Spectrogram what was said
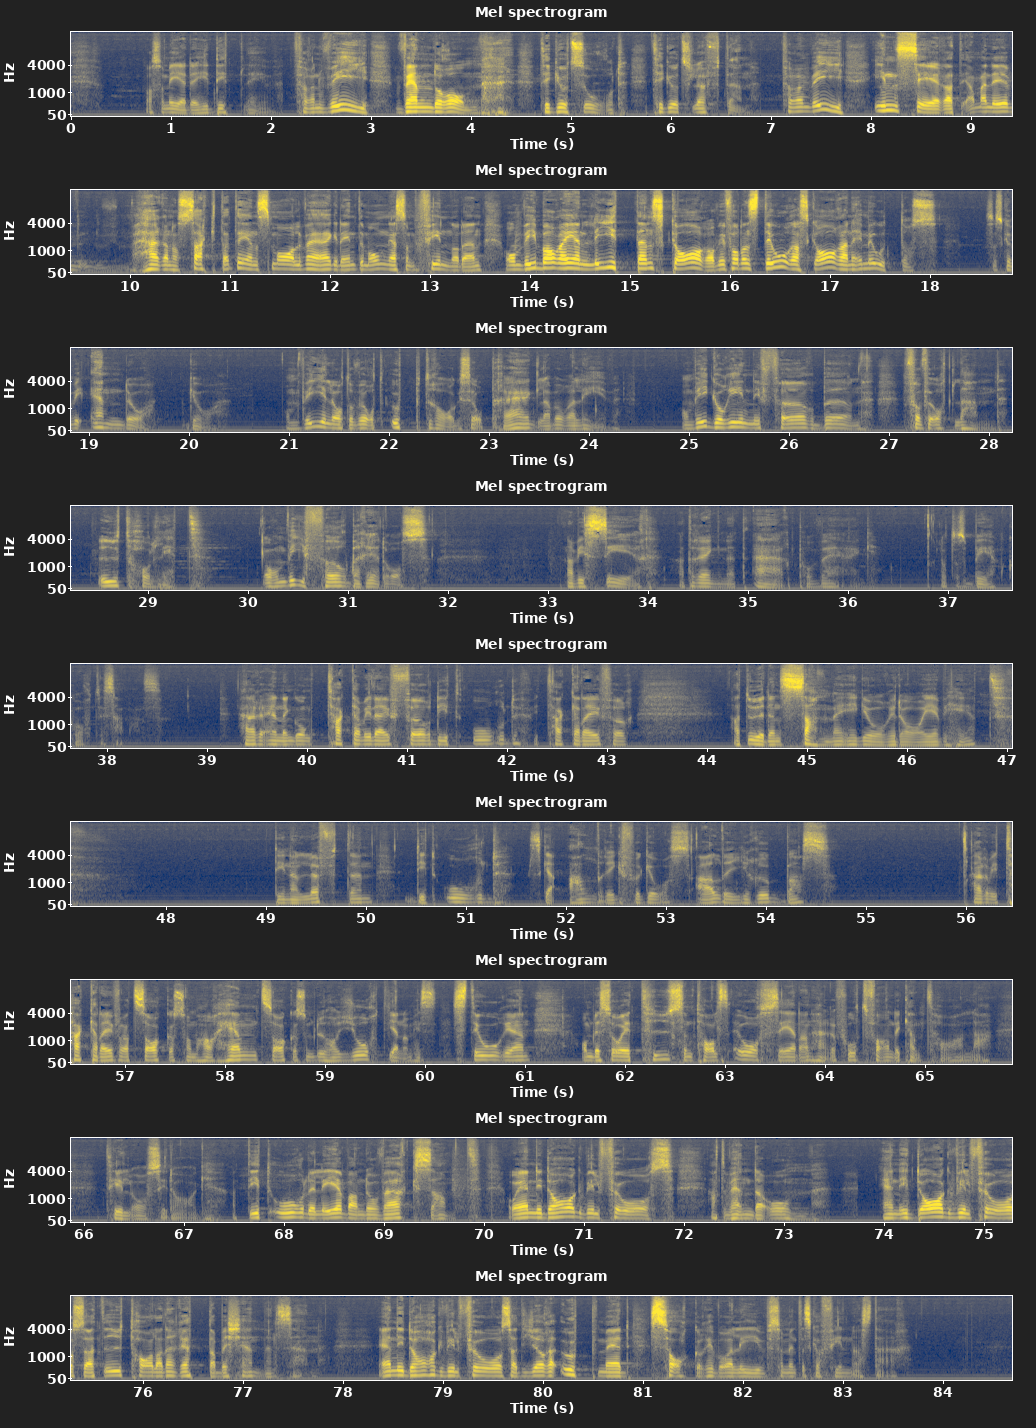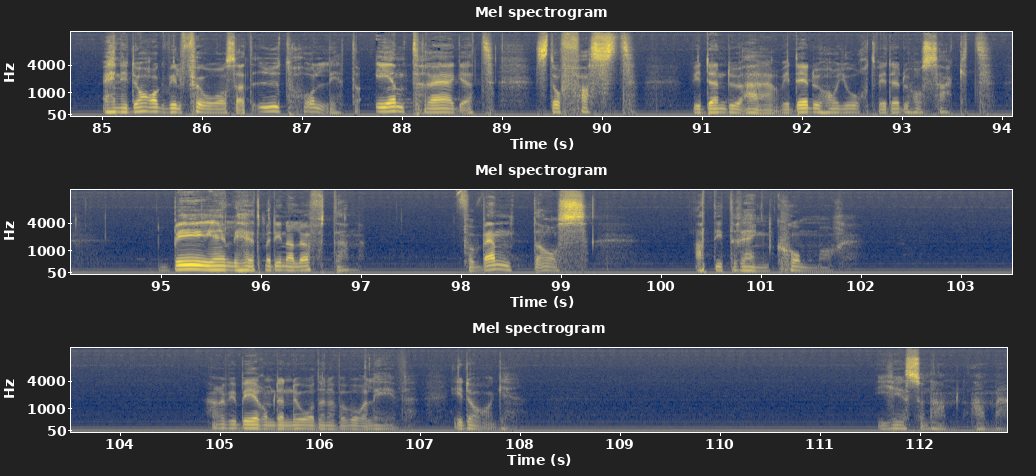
vad som är det i ditt liv. Förrän vi vänder om till Guds ord, till Guds löften. Förrän vi inser att ja, men det är, Herren har sagt att det är en smal väg, det är inte många som finner den. Om vi bara är en liten skara och vi får den stora skaran emot oss så ska vi ändå gå. Om vi låter vårt uppdrag så prägla våra liv. Om vi går in i förbön för vårt land uthålligt. Och om vi förbereder oss när vi ser att regnet är på väg. Låt oss be kort tillsammans. Herre, än en gång tackar vi dig för ditt ord. Vi tackar dig för att du är densamme igår, idag och evighet. Dina löften, ditt ord ska aldrig förgås, aldrig rubbas. Herre, vi tackar dig för att saker som har hänt, saker som du har gjort genom historien, om det så är tusentals år sedan, Herre, fortfarande kan tala till oss idag. Att ditt ord är levande och verksamt och än idag vill få oss att vända om. Än idag vill få oss att uttala den rätta bekännelsen. Än idag vill få oss att göra upp med saker i våra liv som inte ska finnas där. Än idag vill få oss att uthålligt och enträget stå fast vid den du är, vid det du har gjort, vid det du har sagt. Be i enlighet med dina löften. Förvänta oss att ditt regn kommer. Herre, vi ber om den nåden över våra liv idag. I Jesu namn. Amen.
